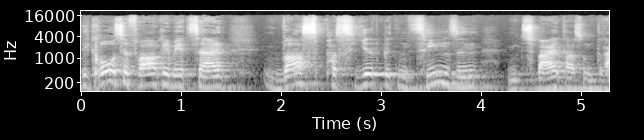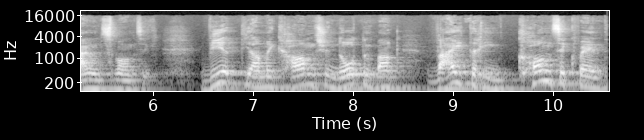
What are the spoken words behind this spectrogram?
die große Frage wird sein, was passiert mit den Zinsen im 2023? Wird die amerikanische Notenbank weiterhin konsequent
